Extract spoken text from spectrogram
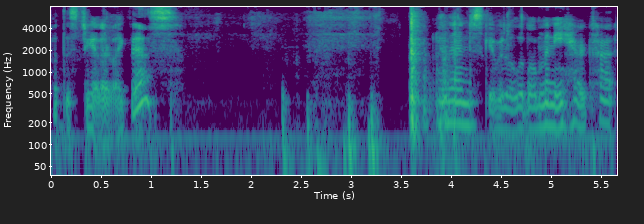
put this together like this. And then just give it a little mini haircut.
